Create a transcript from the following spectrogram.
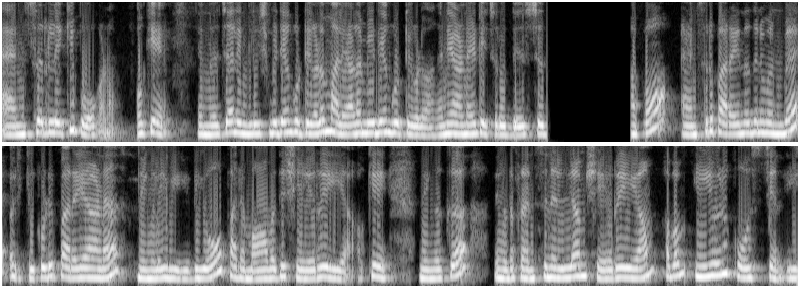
ആൻസറിലേക്ക് പോകണം. ഓക്കെ എന്ന് വെച്ചാൽ ഇംഗ്ലീഷ് മീഡിയം കുട്ടികളും മലയാളം മീഡിയം കുട്ടികളും അങ്ങനെയാണ് ടീച്ചർ ഉദ്ദേശിച്ചത്. അപ്പോൾ ആൻസർ പറയുന്നതിന് മുൻപ് ഒരിക്കൽ കൂടി പറയാണ് നിങ്ങൾ ഈ വീഡിയോ പരമാവധി ഷെയർ ചെയ്യുക ഓക്കെ നിങ്ങൾക്ക് നിങ്ങളുടെ ഫ്രണ്ട്സിനെല്ലാം ഷെയർ ചെയ്യാം. അപ്പം ഈ ഒരു ക്വസ്റ്റ്യൻ ഈ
